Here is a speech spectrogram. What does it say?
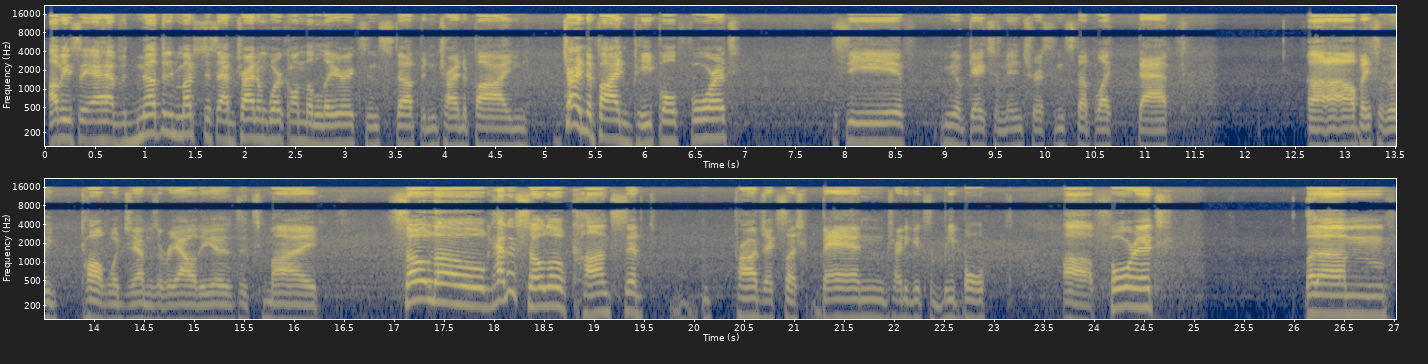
obviously I have nothing much to say. I'm trying to work on the lyrics and stuff and trying to find trying to find people for it to see if you know get some interest and stuff like that. Uh, I'll basically talk what Gems of Reality is. It's my solo kind of solo concept project slash band. Try to get some people uh, for it. But um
